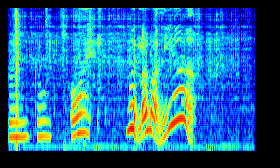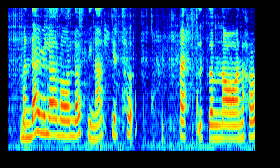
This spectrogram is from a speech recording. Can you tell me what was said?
กังกังโอ้ยมืดแล้วเหรอเนี่ย มันได้เวลานอนแล้วสินะ เก็บเถอะไปเราจะนอนนะครับ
